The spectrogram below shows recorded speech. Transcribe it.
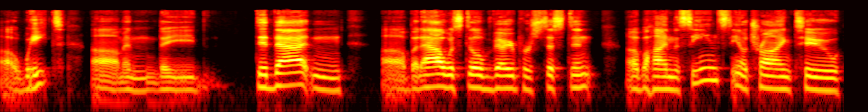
uh, wait, um, and they did that and uh, but Al was still very persistent uh, behind the scenes, you know, trying to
